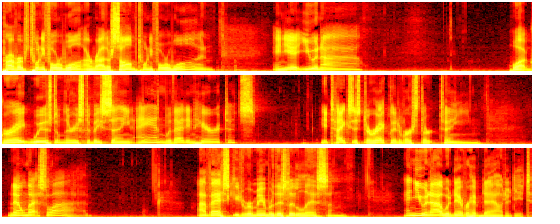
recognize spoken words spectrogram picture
Proverbs 24 1, or rather Psalm 24 1. And yet you and I, what great wisdom there is to be seen. And with that inheritance, it takes us directly to verse 13. Now on that slide, I've asked you to remember this little lesson, and you and I would never have doubted it.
